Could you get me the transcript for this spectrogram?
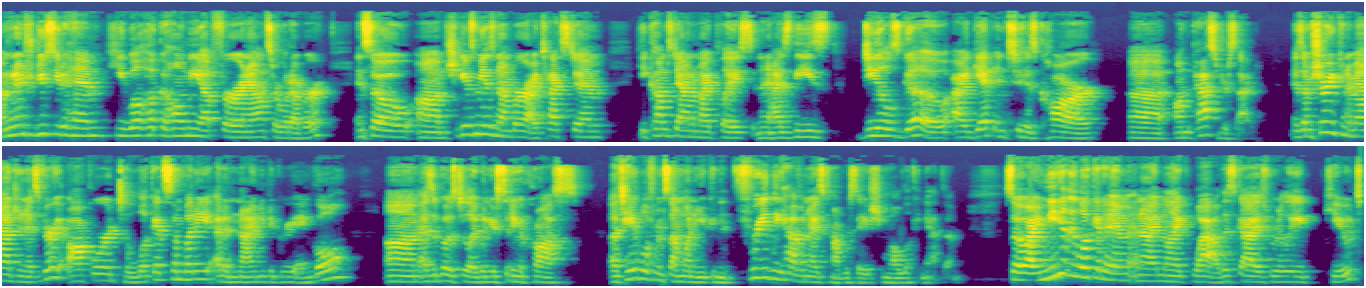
I'm going to introduce you to him. He will hook a homie up for an ounce or whatever. And so um, she gives me his number. I text him. He comes down to my place, and as these deals go, I get into his car uh, on the passenger side as I'm sure you can imagine, it's very awkward to look at somebody at a 90 degree angle, um, as opposed to like when you're sitting across a table from someone you can freely have a nice conversation while looking at them. So I immediately look at him and I'm like, wow, this guy is really cute.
